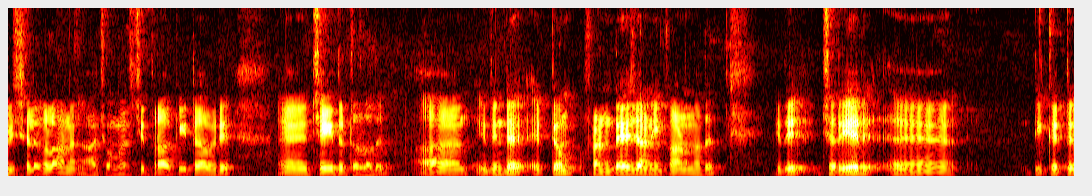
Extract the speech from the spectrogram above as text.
വിഷ്വലുകളാണ് ആ ചുമര് ചിത്രമാക്കിയിട്ട് അവർ ചെയ്തിട്ടുള്ളത്. ഇതിന്റെ ഏറ്റവും ഫ്രണ്ടേജാണ് ഈ കാണുന്നത്. ഇത് ചെറിയൊരു ടിക്കറ്റ്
